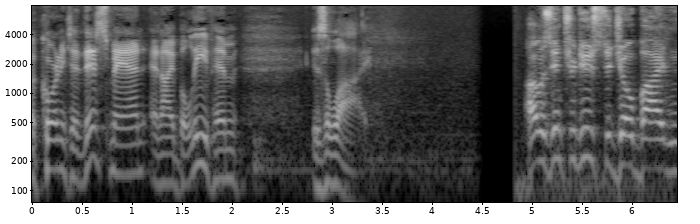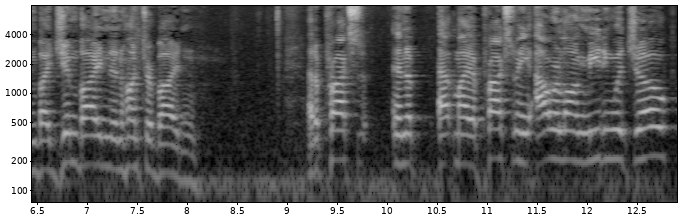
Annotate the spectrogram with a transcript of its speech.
according to this man, and I believe him, is a lie. I was introduced to Joe Biden by Jim Biden and Hunter Biden. At, approx- a, at my approximately hour long meeting with Joe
